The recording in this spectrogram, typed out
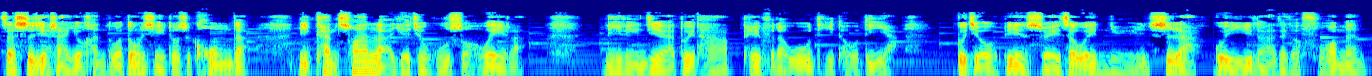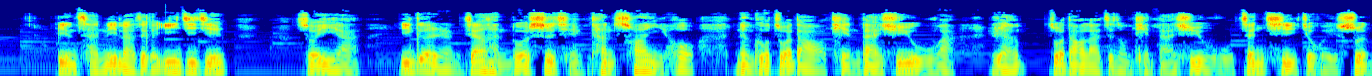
这世界上有很多东西都是空的，你看穿了也就无所谓了。”李连杰对她佩服的五体投地呀。不久便随这位女士啊皈依了这个佛门，并成立了这个一基金。所以呀。一个人将很多事情看穿以后，能够做到恬淡虚无啊，人做到了这种恬淡虚无，真气就会顺，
